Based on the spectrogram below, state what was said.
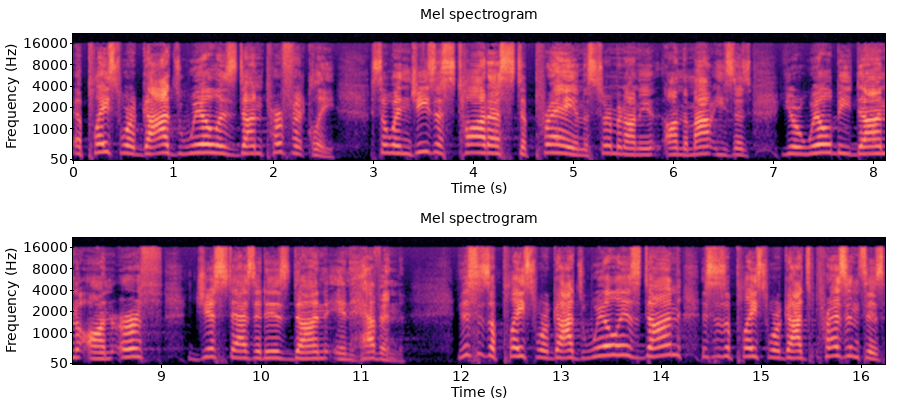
a place where God's will is done perfectly. So when Jesus taught us to pray in the Sermon on the, on the Mount, he says, Your will be done on earth just as it is done in heaven. This is a place where God's will is done. This is a place where God's presence is.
